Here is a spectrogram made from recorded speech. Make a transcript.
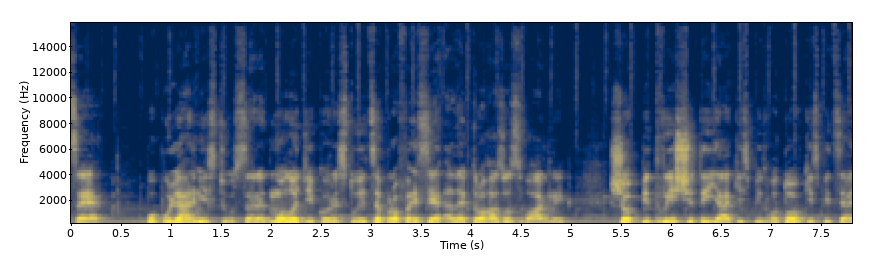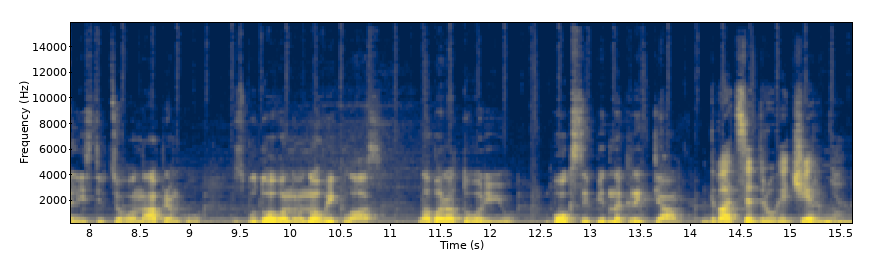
С. Популярністю серед молоді користується професія електрогазозварник. Щоб підвищити якість підготовки спеціалістів цього напрямку, збудовано новий клас, лабораторію, бокси під накриттям. 22 червня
